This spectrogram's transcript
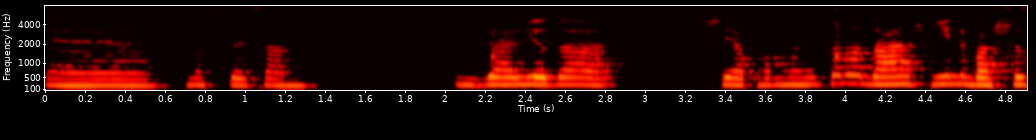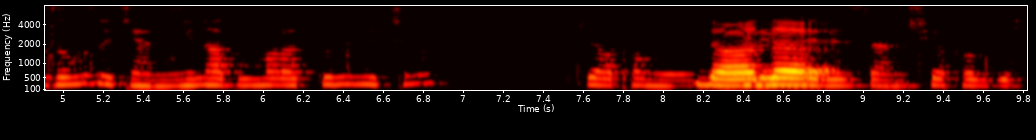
eee, nasıl desem güzel ya da şey yapamayız ama daha yeni başladığımız için yani yeni adımlar attığımız için şey yapamıyoruz. Daha da- yani şey yapabiliriz.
